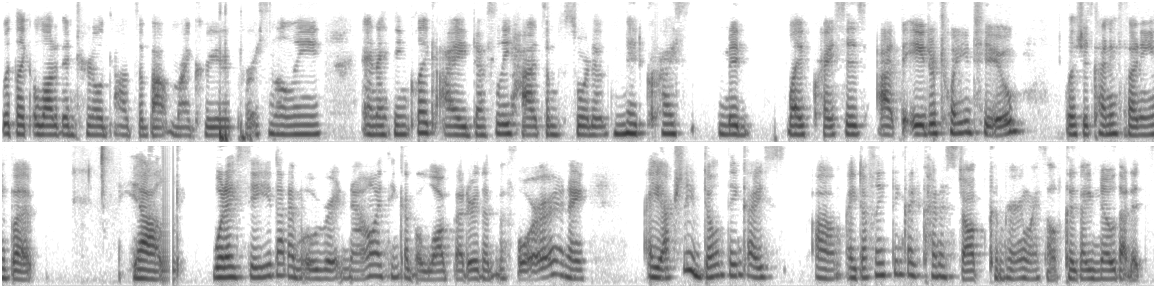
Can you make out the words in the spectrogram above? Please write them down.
with like a lot of internal doubts about my career personally. And I think like I definitely had some sort of mid crisis mid life crisis at the age of 22, which is kind of funny, but yeah, like, would I say that I'm over it now? I think I'm a lot better than before, and I I actually don't think I um I definitely think I kind of stopped comparing myself because I know that it's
